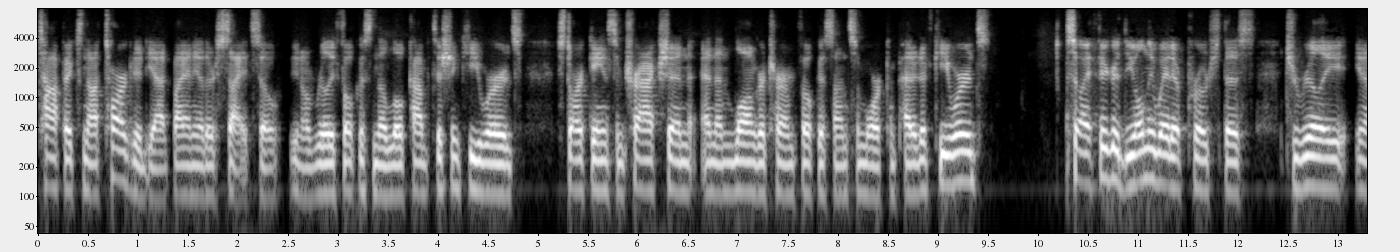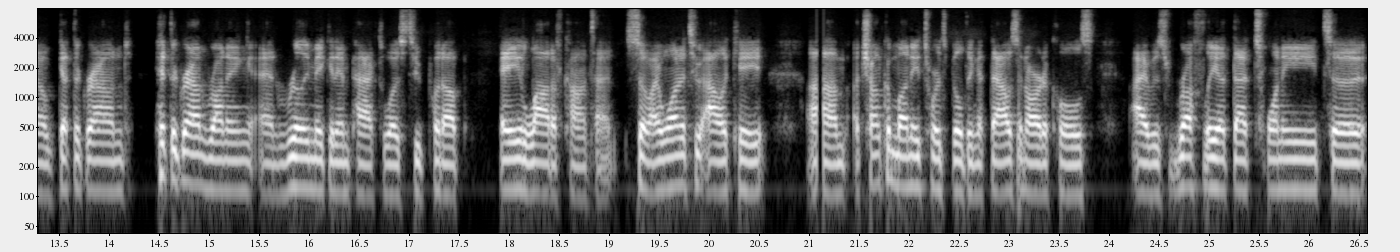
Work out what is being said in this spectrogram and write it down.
topics not targeted yet by any other site. So, you know, really focus on the low competition keywords, start gain some traction, and then longer term focus on some more competitive keywords. So I figured the only way to approach this to really, you know, get the ground, hit the ground running and really make an impact was to put up a lot of content. So I wanted to allocate um, a chunk of money towards building a thousand articles. I was roughly at that 20 to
